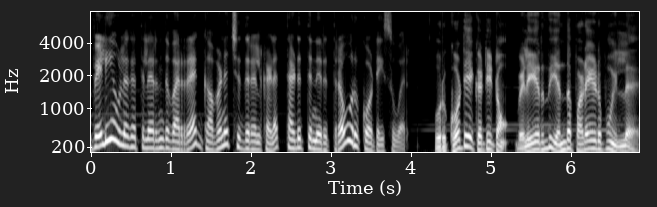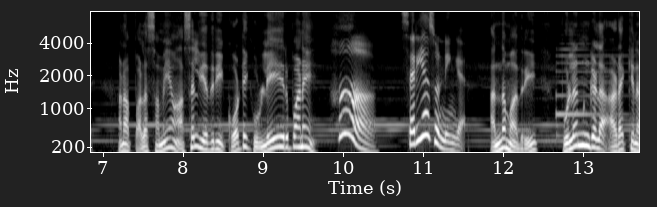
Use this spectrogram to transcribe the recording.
வெளி உலகத்திலிருந்து வர்ற கவனச்சிதறல்களை தடுத்து நிறுத்துற ஒரு கோட்டை சுவர். ஒரு கோட்டையை கட்டிட்டோம். வெளியே இருந்து எந்த படையெடுப்பும் இல்ல. ஆனா பல சமயம் அசல் எதிரி கோட்டைக்கு உள்ளே இருப்பானே. ஹா! சரியா சொன்னீங்க. அந்த மாதிரி புலன்களை அடக்கின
